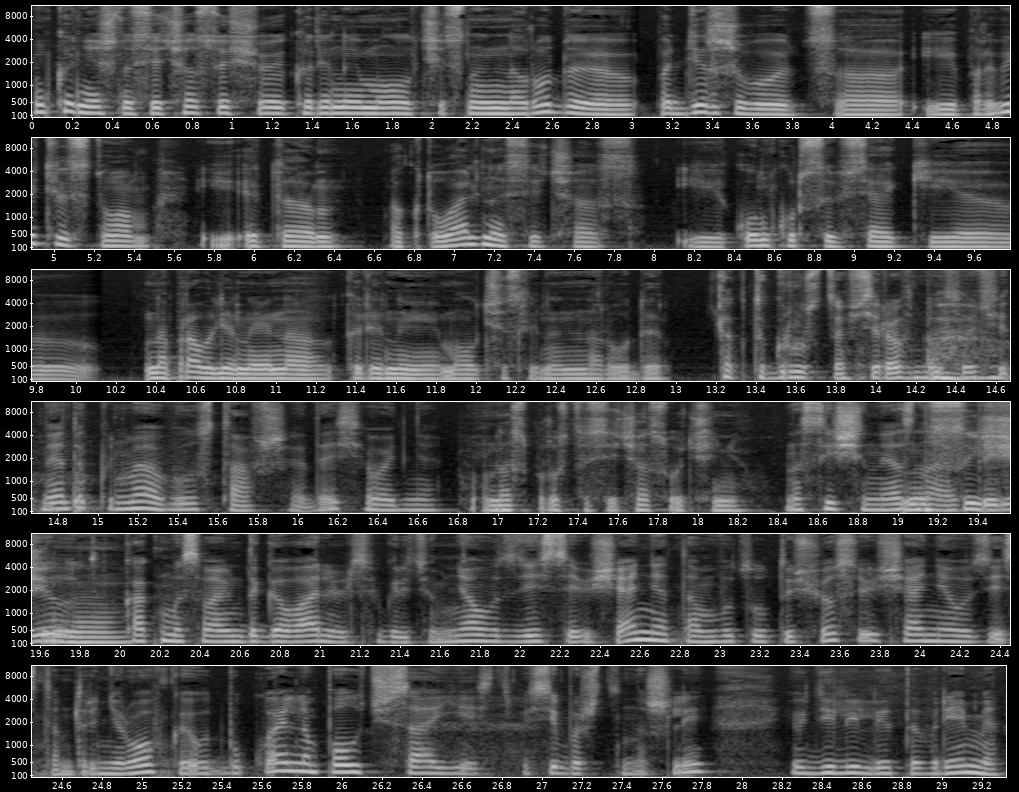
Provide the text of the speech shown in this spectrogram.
Ну, конечно, сейчас еще и коренные малочисленные народы поддерживаются и правительством, и это актуально сейчас, и конкурсы всякие направленные на коренные малочисленные народы. Как-то грустно все равно звучит. Но я так понимаю, вы уставшая, да, сегодня? У нас просто сейчас очень насыщенный, я знаю, насыщенно. период. Как мы с вами договаривались, вы говорите, у меня вот здесь совещание, там вот тут еще совещание, вот здесь там тренировка, и вот буквально полчаса есть. Спасибо, что нашли и уделили это время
